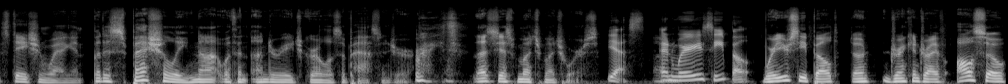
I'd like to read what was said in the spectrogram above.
station wagon, but especially not with an underage girl as a passenger. Right. That's just much, much worse. Yes. and wear your seatbelt. Wear your seatbelt. Don't drink and drive. Also,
